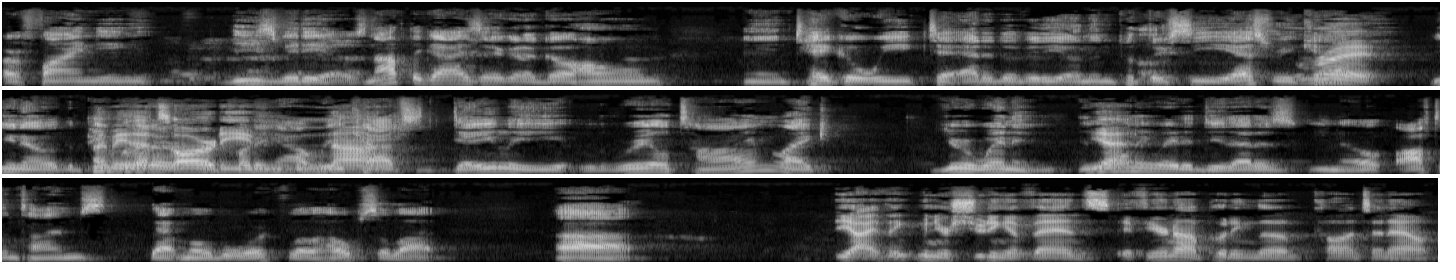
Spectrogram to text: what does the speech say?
are finding these videos. Not the guys that are going to go home and take a week to edit a video and then put their CES recap. Right. You know, the people mean, that are, are already putting out not- recaps daily, real time, like you're winning. And Yeah. The only way to do that is, you know, oftentimes that mobile workflow helps a lot. Uh, yeah, I think when you're shooting events, if you're not putting the content out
